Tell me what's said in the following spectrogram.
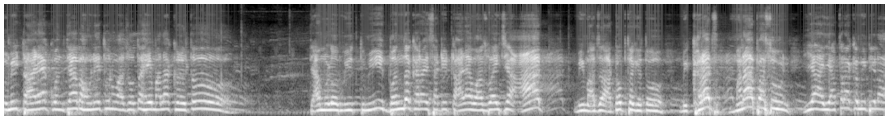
तुम्ही टाळ्या कोणत्या भावनेतून वाजवता हे मला कळतं. त्यामुळं मी तुम्ही बंद करायसाठी टाळ्या वाजवायच्या आत मी माझं आटोपतं घेतो. मी खरंच मनापासून या यात्रा कमिटीला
